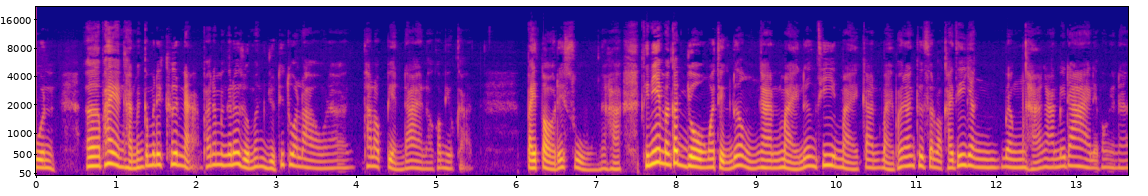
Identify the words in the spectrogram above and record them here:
คุณ เออไพ่แข่งขันมันก็ไม่ได้ขึ้นอะ เพราะนั้นมันก็เรื่องสูงมันอยู่ที่ตัวเรานะ ถ้าเราเปลี่ยนได้เราก็มีโอกาสไปต่อได้สูงนะคะ ทีนี้มันก็โยงมาถึงเรื่องงานใหม่เรื่องที่ใหม่การใหม่ เพราะนั้นคือสำหรับใครที่ยังยังหางานไม่ได้เลยพวกนี้นะ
